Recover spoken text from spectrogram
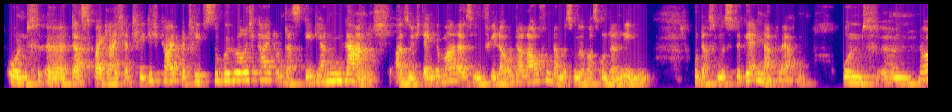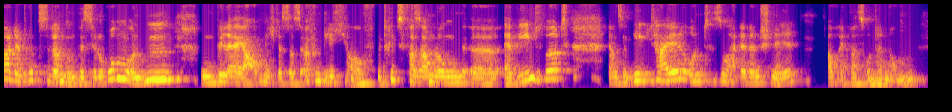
Und äh, das bei gleicher Tätigkeit, Betriebszugehörigkeit, und das geht ja nun gar nicht. Also ich denke mal, da ist ein Fehler unterlaufen, da müssen wir was unternehmen und das müsste geändert werden. Und ähm, ja, der druckste dann so ein bisschen rum und hm, nun will er ja auch nicht, dass das öffentlich auf Betriebsversammlungen äh, erwähnt wird. Ganz im Gegenteil. Und so hat er dann schnell auch etwas unternommen.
